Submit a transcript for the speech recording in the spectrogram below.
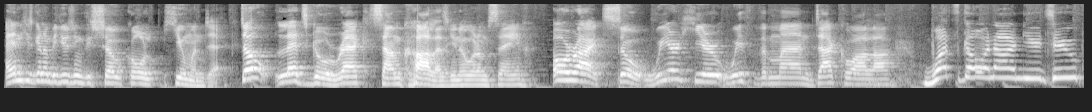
And he's gonna be using the so-called human deck. So let's go wreck some koalas, you know what I'm saying? Alright, so we are here with the man Dakoala What's going on YouTube?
